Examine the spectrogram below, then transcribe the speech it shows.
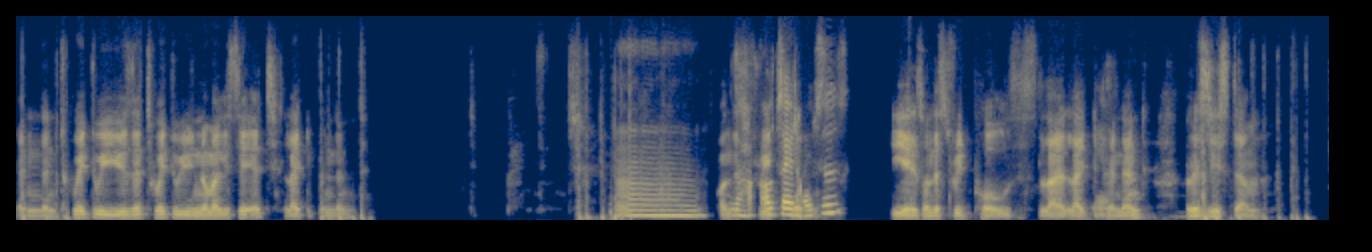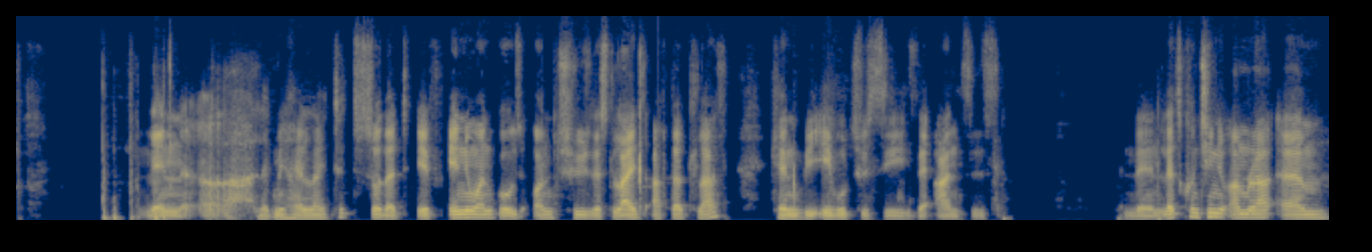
dependent. Where do we use it? Where do we normally say it? Light dependent. Um, on the, the outside poles. houses? Yes, on the street poles, light, light dependent yeah. resistor. Then uh, let me highlight it so that if anyone goes onto the slides after class, can be able to see the answers. Then let's continue, Amra. Um,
